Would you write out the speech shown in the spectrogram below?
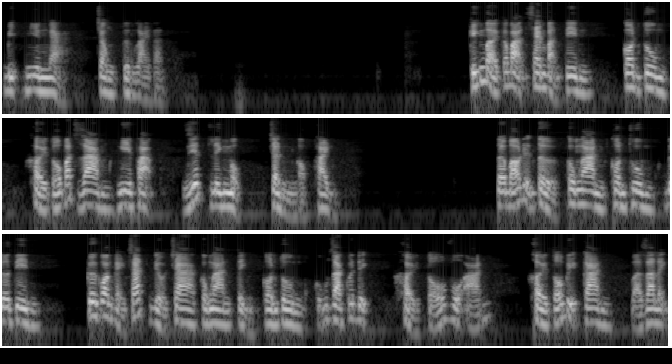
bị nghiêng ngả trong tương lai gần. Kính mời các bạn xem bản tin Con Tum khởi tố bắt giam nghi phạm giết linh mục Trần Ngọc Thành. Tờ báo điện tử Công an Con Tum đưa tin, cơ quan cảnh sát điều tra Công an tỉnh Con Tum cũng ra quyết định khởi tố vụ án, khởi tố bị can và ra lệnh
